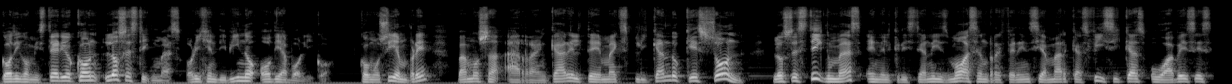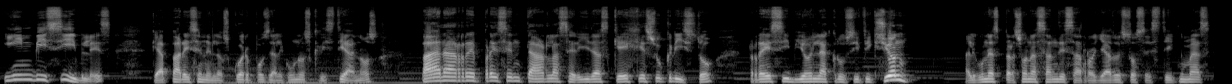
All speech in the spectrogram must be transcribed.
Código Misterio con los estigmas, origen divino o diabólico. Como siempre, vamos a arrancar el tema explicando qué son. Los estigmas en el cristianismo hacen referencia a marcas físicas o a veces invisibles que aparecen en los cuerpos de algunos cristianos para representar las heridas que Jesucristo recibió en la crucifixión. Algunas personas han desarrollado estos estigmas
